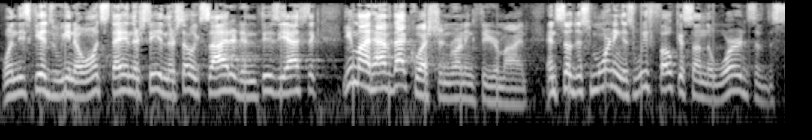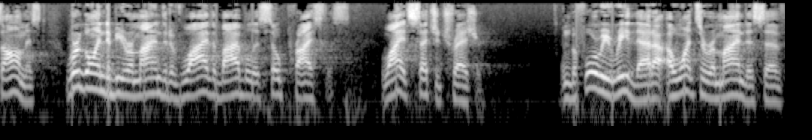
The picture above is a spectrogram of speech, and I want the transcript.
when these kids, you know, won't stay in their seat and they're so excited and enthusiastic? You might have that question running through your mind. And so this morning, as we focus on the words of the psalmist, we're going to be reminded of why the Bible is so priceless, why it's such a treasure. And before we read that, I want to remind us of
